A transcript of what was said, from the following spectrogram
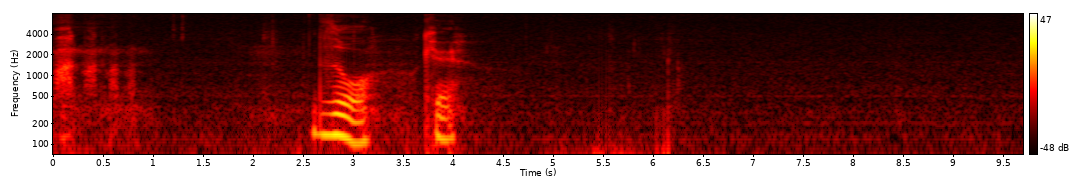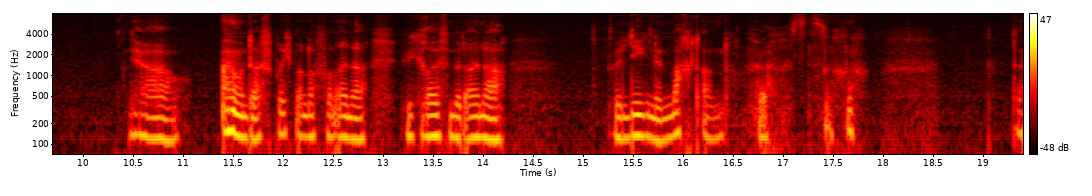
Mann, Mann, Mann, Mann. So, okay. Ja, und da spricht man noch von einer, wir greifen mit einer überlegenen Macht an. Da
